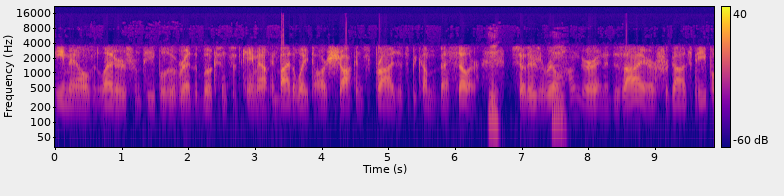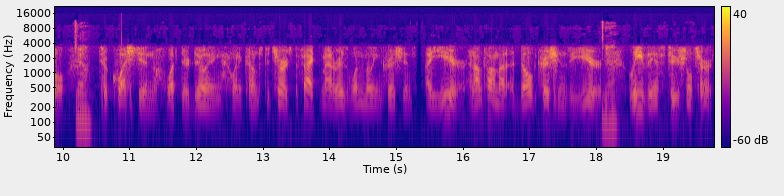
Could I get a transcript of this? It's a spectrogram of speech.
emails and letters from people who have read the book since it came out. And by the way, to our shock and surprise, it's become a bestseller. Hmm. So there's a real hmm. hunger and a desire for God's people Yeah. to question what they're doing when it comes to church. The fact of the matter is, one million Christians a year, and I'm talking about adult Christians a year, Yeah. leave the institutional church.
